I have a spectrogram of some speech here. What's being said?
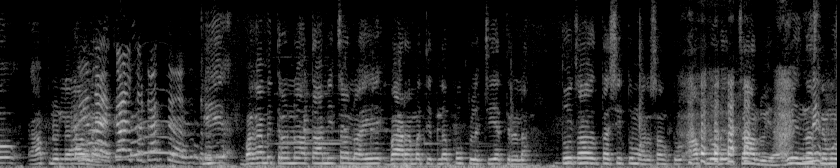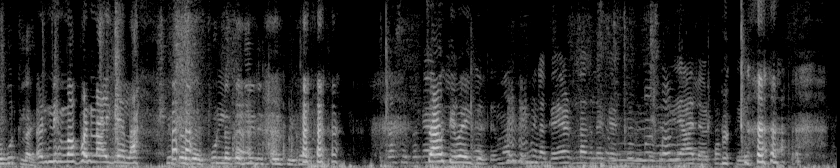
अपलोडला लावला. नाही काल तर टाकते ना तू. की बघा मित्रांनो आता आम्ही चालू आहे बारामतीतनं पोपळची यात्रेला. तोच आता शिक तुम्हाला सांगतो अपलोड चालू आहे. रेंज नसल्यामुळे गुतलाय. निम्मा पण नाही गेला. पुढलं कधी एडिट करते चालती वय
